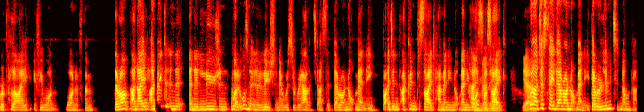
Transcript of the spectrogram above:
reply if you want one of them there aren't and I, I made an, an illusion well it wasn't an illusion it was a reality i said there are not many but i didn't i couldn't decide how many not many How was So i was like yeah. well i'll just say there are not many there are a limited number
